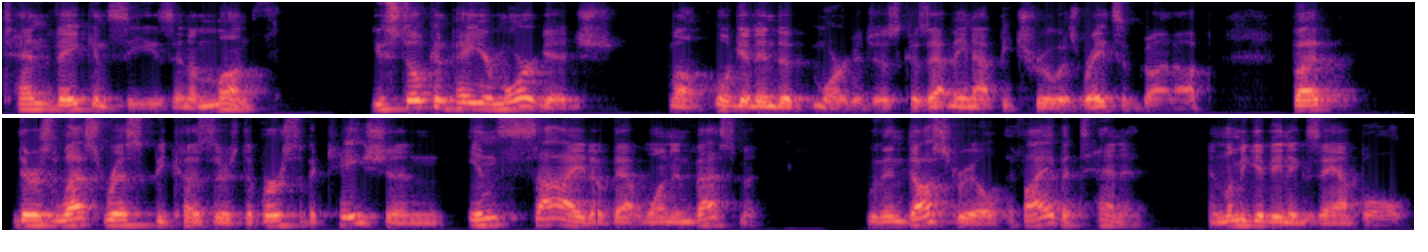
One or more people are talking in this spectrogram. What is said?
10 vacancies in a month, you still can pay your mortgage. Well, we'll get into mortgages because that may not be true as rates have gone up, but there's less risk because there's diversification inside of that one investment. With industrial, if I have a tenant, and let me give you an example.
